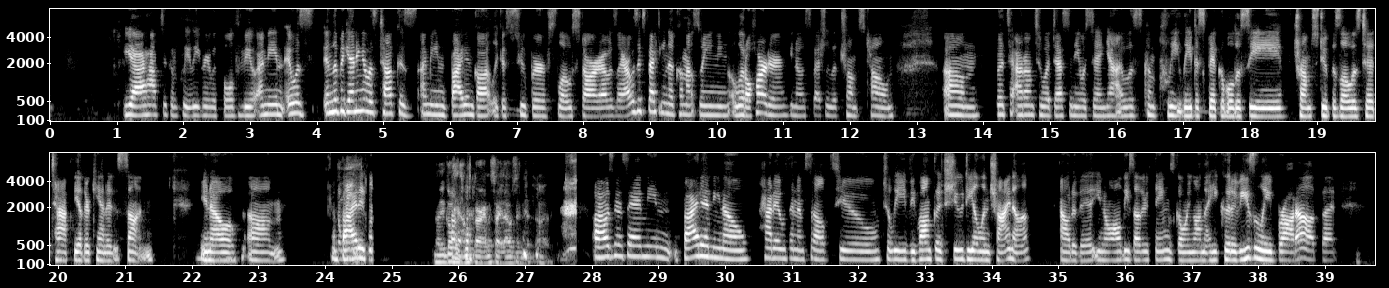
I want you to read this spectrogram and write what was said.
Yeah, I have to completely agree with both of you. I mean, it was in the beginning, it was tough because I mean, Biden got like a super slow start. I was like, I was expecting to come out swinging a little harder, you know, especially with Trump's tone. Um, but to add on to what Destiny was saying, yeah, it was completely despicable to see Trump stoop as low as to attack the other candidate's son. You know, um, Biden. No, go ahead. I'm sorry. I'm sorry. That was in. Uh, I was gonna say, I mean, Biden, you know, had it within himself to to leave Ivanka's shoe deal in China out of it. You know, all these other things going on that he could have easily brought up, but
